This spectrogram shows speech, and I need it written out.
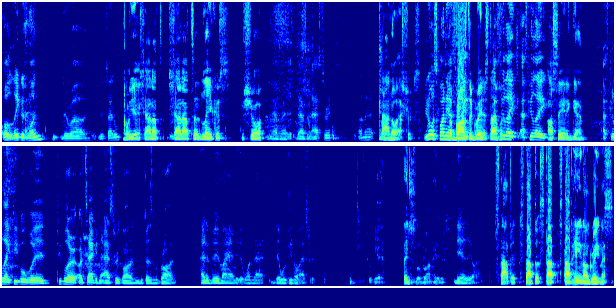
oh, the Lakers won their uh their title. Oh yeah, shout out, shout out to the Lakers. for sure. They have, a, they have an asterisk on that. Nah, no asterisks. You know what's funny? LeBron's like- the greatest I feel like I feel like I'll say it again. I feel like people would people are, are tagging the asterisk on because of LeBron. Had it been Miami that won that, there would be no asterisk. Yeah, they just LeBron haters. Yeah, they are. Stop it. Stop the stop stop hating on greatness.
